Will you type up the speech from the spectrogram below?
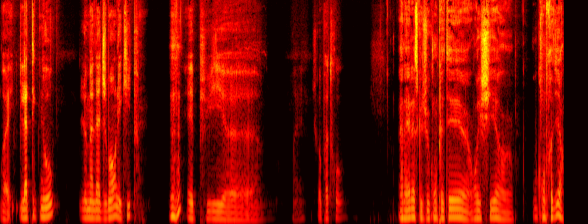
Ouais, la techno, le management, l'équipe. Mhm. Et puis, euh, ouais, je vois pas trop. Anaël, est-ce que tu veux compléter, euh, enrichir ou contredire?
